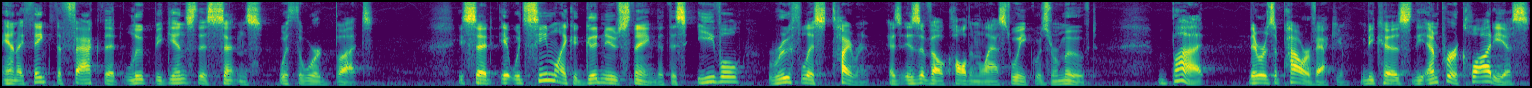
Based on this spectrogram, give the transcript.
And I think the fact that Luke begins this sentence with the word but, he said, it would seem like a good news thing that this evil, ruthless tyrant, as Isabel called him last week, was removed. But there was a power vacuum because the Emperor Claudius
